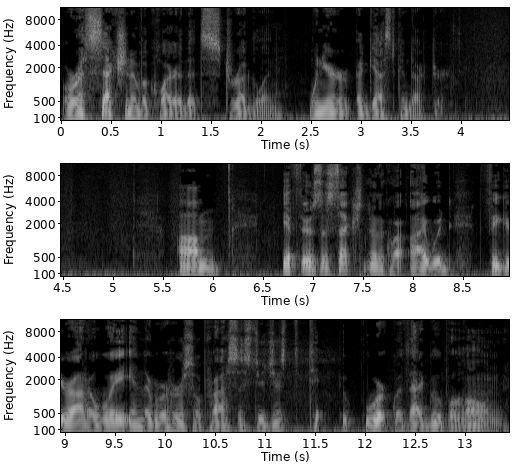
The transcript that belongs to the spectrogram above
or a section of a choir that's struggling when you're a guest conductor? Um, if there's a section of the choir, I would figure out a way in the rehearsal process to just t- work with that group alone,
